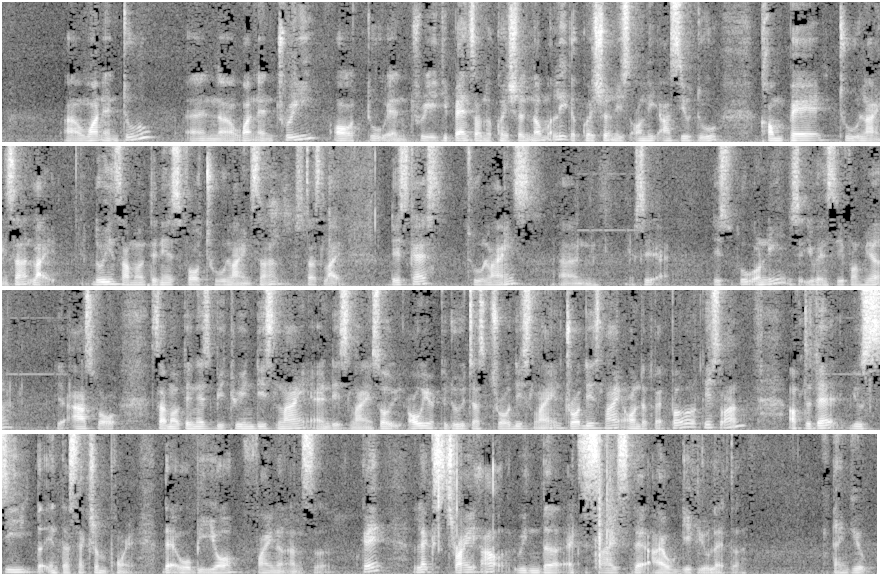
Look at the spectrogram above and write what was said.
uh, one and two and uh, one and three or two and three. Depends on the question. Normally the question is only ask you to compare two lines uh, like doing simultaneous for two lines uh, just like this case two lines and you see these two only you can see from here ask for simultaneous between this line and this line. So all you have to do is just draw this line draw this line on the paper this one. After that you see the intersection point. That will be your final answer. Okay? Let's try it out with the exercise that I will give you later. Thank you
